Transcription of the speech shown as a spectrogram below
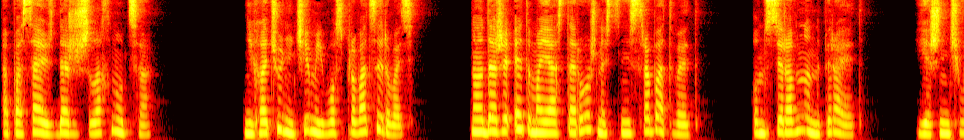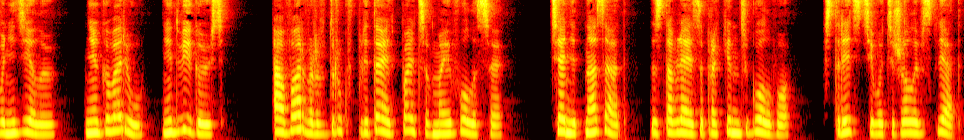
Опасаюсь даже шелохнуться. Не хочу ничем его спровоцировать. Но даже эта моя осторожность не срабатывает. Он все равно напирает. Я же ничего не делаю, не говорю, не двигаюсь. А варвар вдруг вплетает пальцы в мои волосы, тянет назад, заставляя запрокинуть голову, встретить его тяжелый взгляд.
